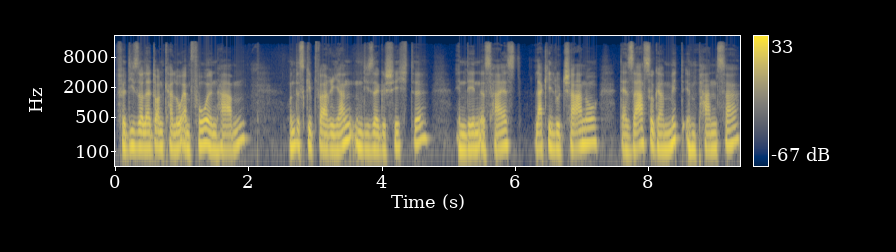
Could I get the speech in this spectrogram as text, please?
für die soll er Don Carlo empfohlen haben. Und es gibt Varianten dieser Geschichte, in denen es heißt, Lucky Luciano, der saß sogar mit im Panzer,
